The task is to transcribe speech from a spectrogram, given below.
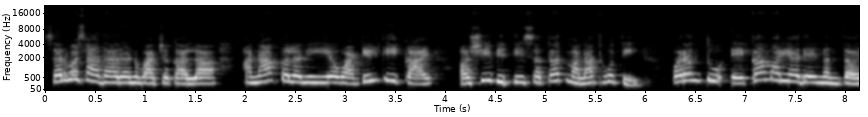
सर्वसाधारण वाचकाला अनाकलनीय वाटेल की काय अशी भीती सतत मनात होती. परंतु एका मर्यादेनंतर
